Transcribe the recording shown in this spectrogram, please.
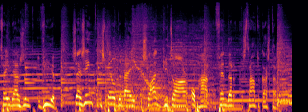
2004. Zij zingt en speelt daarbij slide guitar op haar Fender Stratocaster.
